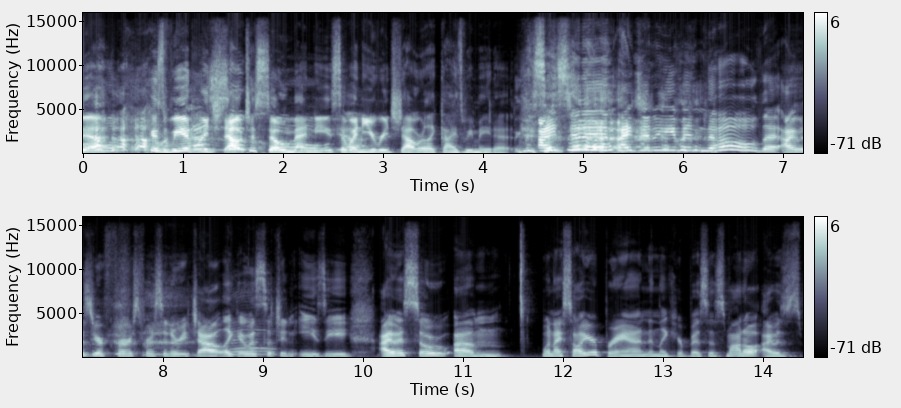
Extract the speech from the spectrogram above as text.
yeah, because we had That's reached so out to so many. So when you reached out, we're like, guys, we made it. I didn't. I didn't even know that I was your first person to reach out. Like it was such an easy. I was so um when I saw your brand and like your business model, I was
